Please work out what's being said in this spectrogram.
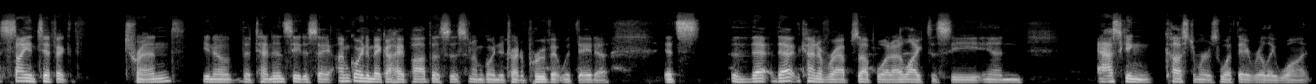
scientific trend. You know, the tendency to say, "I'm going to make a hypothesis and I'm going to try to prove it with data." It's that that kind of wraps up what I like to see in asking customers what they really want.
